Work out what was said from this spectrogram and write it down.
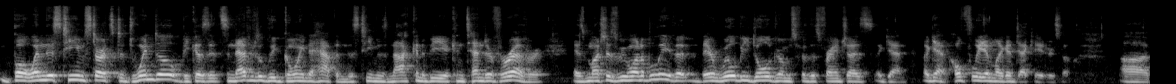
but when this team starts to dwindle, because it's inevitably going to happen, this team is not going to be a contender forever. As much as we want to believe it, there will be doldrums for this franchise again. Again, hopefully in like a decade or so. Uh,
